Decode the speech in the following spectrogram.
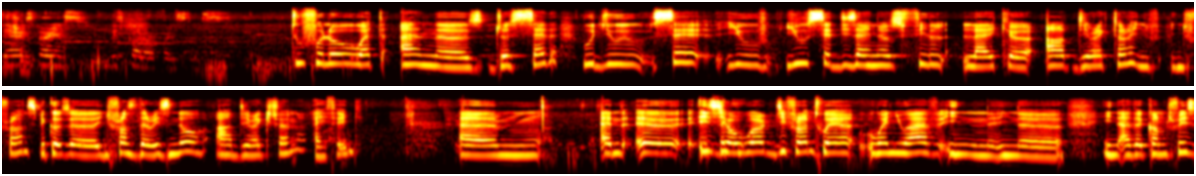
their experience with color, for instance. To follow what Anne uh, just said, would you say you you set designers feel like uh, art director in in France because uh, in France there is no art direction, I think. Um, and uh, is your work different where when you have in in uh, in other countries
